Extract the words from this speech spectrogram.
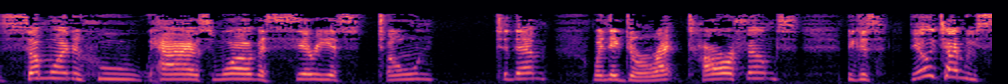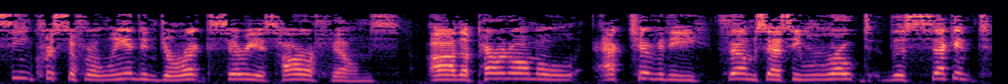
someone who has more of a serious tone to them when they direct horror films. Because the only time we've seen Christopher Landon direct serious horror films are the paranormal activity film says he wrote the second,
